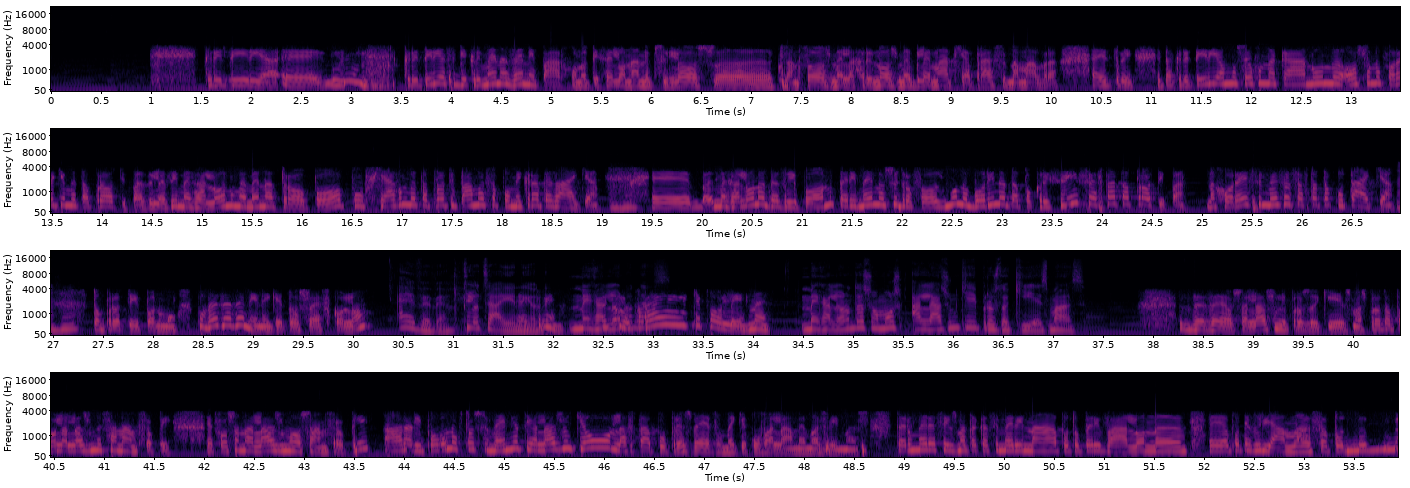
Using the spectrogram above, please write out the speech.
Κριτήρια. Ε, κριτήρια συγκεκριμένα δεν υπάρχουν. Ότι θέλω να είναι ψηλός, ε, ξανθός, μελαχρινό, με μπλε μάτια, πράσινα, μαύρα. Έτσι. Τα κριτήρια όμως έχουν να κάνουν όσον αφορά και με τα πρότυπα. Δηλαδή, μεγαλώνουμε με έναν τρόπο που φτιάχνουμε τα πρότυπά μας από μικρά παιδάκια. Mm-hmm. Ε, Μεγαλώνοντας λοιπόν, περιμένω ο σύντροφός μου να μπορεί να ανταποκριθεί σε αυτά τα πρότυπα. Να χωρέσει μέσα σε αυτά τα κουτάκια των προτύπων μου. Που βέβαια δεν είναι και τόσο εύκολο. Ε, βέβαια. Κλωτσάει ενίοτε. Μεγαλώνοντας... Κλωτσάει και πολύ, ναι. Μεγαλώνοντας όμως αλλάζουν και οι προσδοκίες μας. Βεβαίως, αλλάζουν οι προσδοκίες μας. Πρώτα απ' όλα, αλλάζουμε σαν άνθρωποι. Εφόσον αλλάζουμε ως άνθρωποι, άρα λοιπόν αυτό σημαίνει ότι αλλάζουν και όλα αυτά που πρεσβεύουμε και κουβαλάμε μαζί μας. Παίρνουμε ρεθίσματα καθημερινά από το περιβάλλον, ε, ε, από τη δουλειά μας, από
